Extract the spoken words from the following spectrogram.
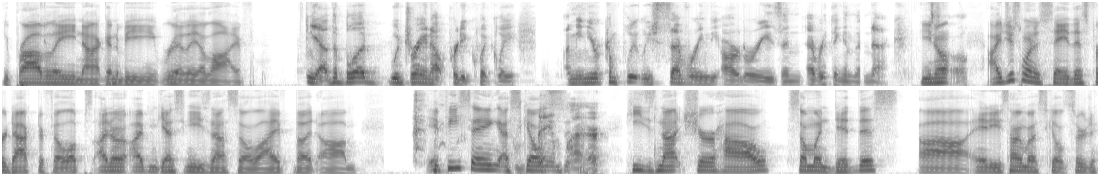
you're probably not going to be really alive. yeah, the blood would drain out pretty quickly. I mean, you're completely severing the arteries and everything in the neck. You know, So, I just want to say this for Dr. Phillips. I don't I'm guessing he's not still alive, but um if he's saying a skill vampire. he's not sure how someone did this uh and he's talking about a skilled surgeon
